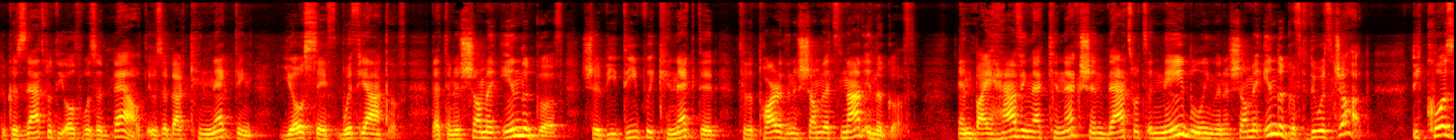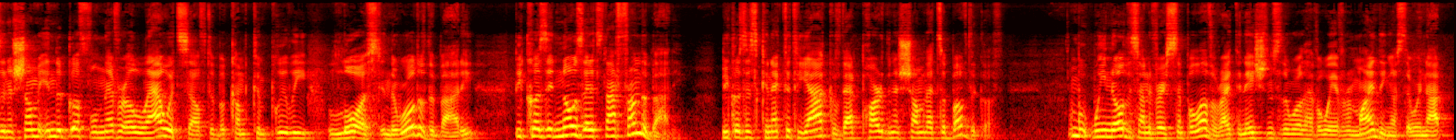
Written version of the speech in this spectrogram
because that's what the oath was about. It was about connecting Yosef with Yaakov. That the neshama in the guf should be deeply connected to the part of the neshama that's not in the guf. And by having that connection, that's what's enabling the neshama in the guf to do its job because the neshama in the guf will never allow itself to become completely lost in the world of the body, because it knows that it's not from the body, because it's connected to Yaakov, that part of the neshama that's above the guf. And we know this on a very simple level, right? The nations of the world have a way of reminding us that we're not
